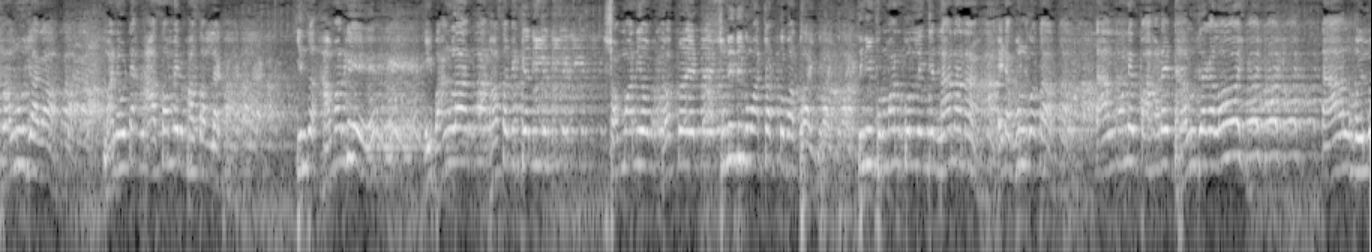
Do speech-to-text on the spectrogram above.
ঢালু জায়গা মানে ওটা আসামের ভাষার লেখা। কিন্তু আমাকে এই বাংলার ভাষা বিজ্ঞানী সম্মানীয় ডক্টরেট সুনীতি কুমার চট্টোপাধ্যায়, তিনি প্রমাণ করলেন যে না না না, এটা ভুল কথা। তাল মানে পাহাড়ের ঢালু জায়গা লয়। তাল হইল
